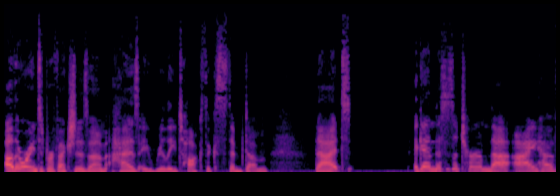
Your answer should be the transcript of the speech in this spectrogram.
other oriented perfectionism has a really toxic symptom that again, this is a term that I have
